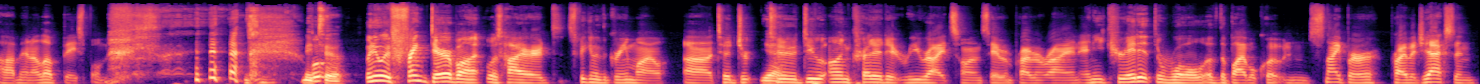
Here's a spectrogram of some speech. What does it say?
oh man I love baseball movies. Me Well, too. Anyway, Frank Darabont was hired. Speaking of the Green Mile, uh, to Yeah. to do uncredited rewrites on Saving Private Ryan, and he created the role of the Bible quote quoting sniper Private Jackson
